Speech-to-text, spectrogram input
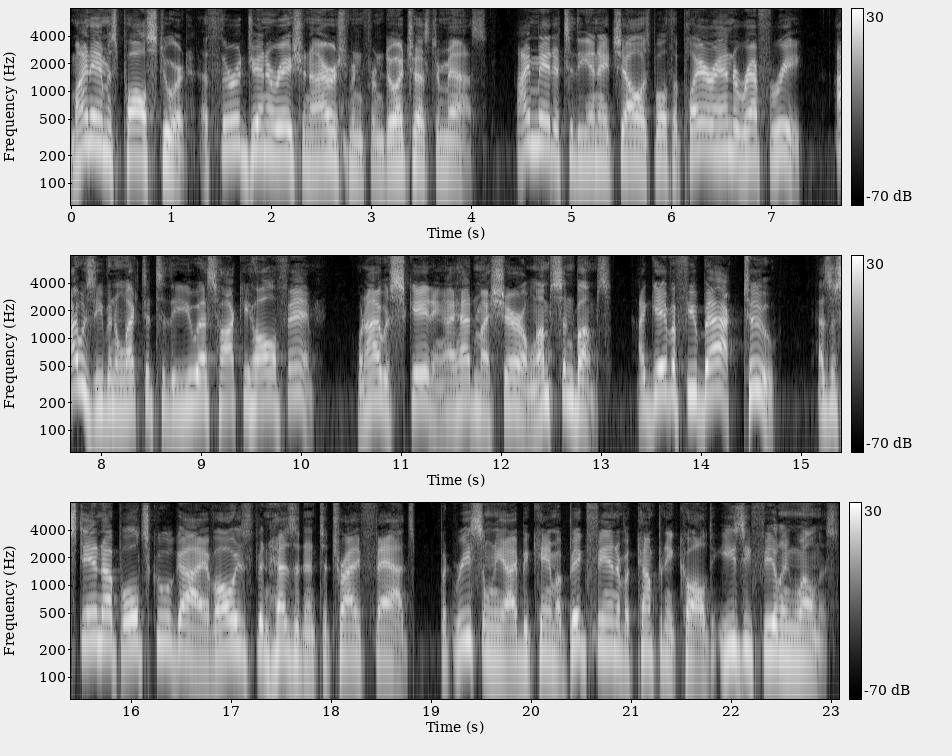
My name is Paul Stewart, a third generation Irishman from Dorchester, Mass. I made it to the NHL as both a player and a referee. I was even elected to the U.S. Hockey Hall of Fame. When I was skating, I had my share of lumps and bumps. I gave a few back, too. As a stand up old school guy, I've always been hesitant to try fads, but recently I became a big fan of a company called Easy Feeling Wellness.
